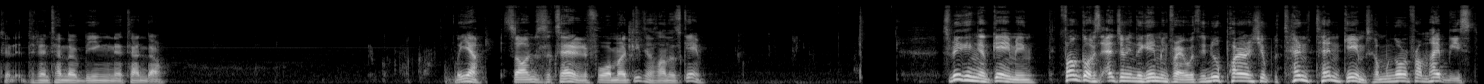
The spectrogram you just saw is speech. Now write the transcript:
to, to Nintendo being Nintendo. But yeah, so I'm just excited for more details on this game. Speaking of gaming, Funko is entering the gaming fray with a new partnership with 1010 Games coming over from Hypebeast.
